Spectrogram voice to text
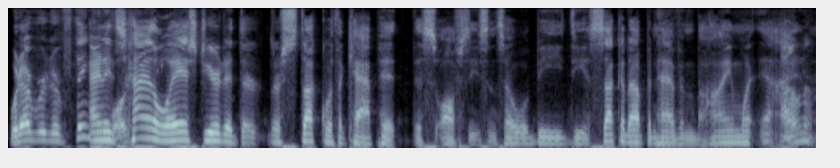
whatever they're thinking. and it's was. kind of the last year that they're they're stuck with a cap hit this offseason. So it would be do you suck it up and have him behind what yeah, I don't know.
